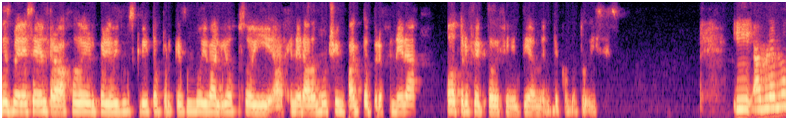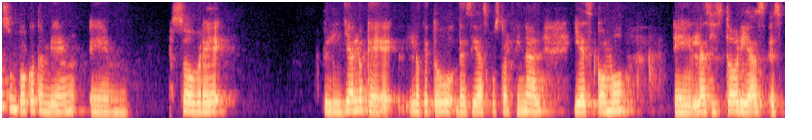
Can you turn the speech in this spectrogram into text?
desmerecer el trabajo del periodismo escrito porque es muy valioso y ha generado mucho impacto, pero genera otro efecto definitivamente, como tú dices. Y hablemos un poco también em, sobre ya lo que, lo que tú decías justo al final, y es cómo eh, las historias, es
